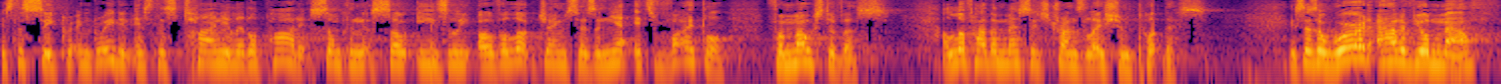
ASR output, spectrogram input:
It's the secret ingredient. It's this tiny little part. It's something that's so easily overlooked, James says, and yet it's vital for most of us. I love how the message translation put this. It says, A word out of your mouth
